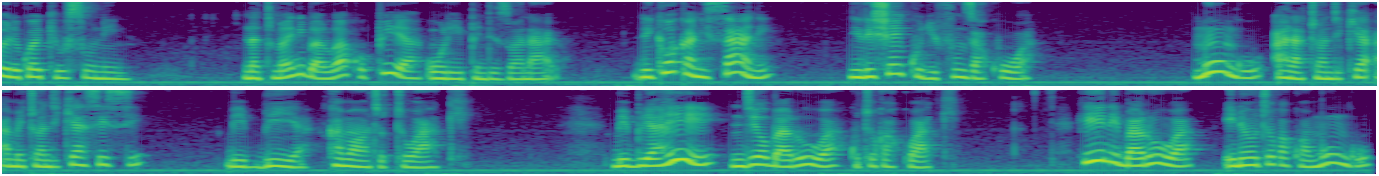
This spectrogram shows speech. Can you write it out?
yako ilikuwa ikihusu nini? Natumaini barua yako pia uliipendezwa nayo. Nikiwa kanisani nilishai kujifunza kuwa mungu anatuandikia ametuandikia sisi biblia kama watoto wake. Biblia hii ndiyo barua kutoka kwake. Hii ni barua inayotoka kwa mungu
